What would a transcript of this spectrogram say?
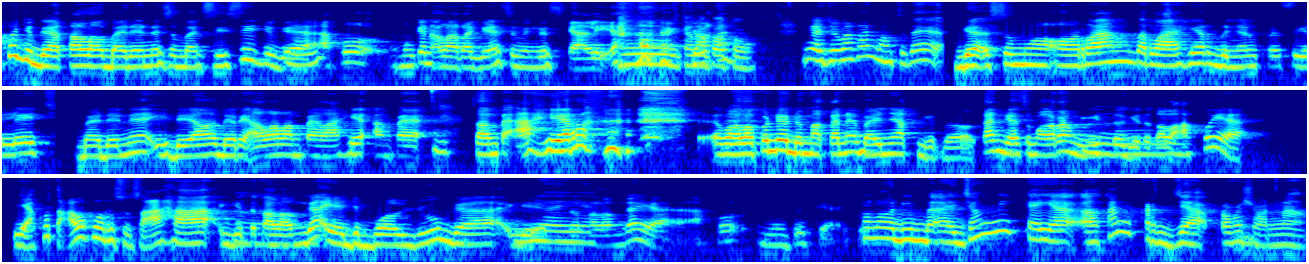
aku juga kalau badannya sebelah sisi juga Hmm. aku mungkin olahraganya seminggu sekali ya. Hmm, kenapa tuh? Nggak, cuma kan maksudnya nggak semua orang terlahir dengan privilege badannya ideal dari awal sampai lahir sampai sampai akhir walaupun dia udah makannya banyak gitu kan nggak semua orang begitu Hmm. gitu kalau aku ya ya aku tahu aku harus usaha gitu Hmm. kalau enggak ya jebol juga gitu Iya, iya. kalau enggak ya aku ini juga gitu. Kalau di Mbak Ajeng nih kayak eh, kan kerja profesional.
